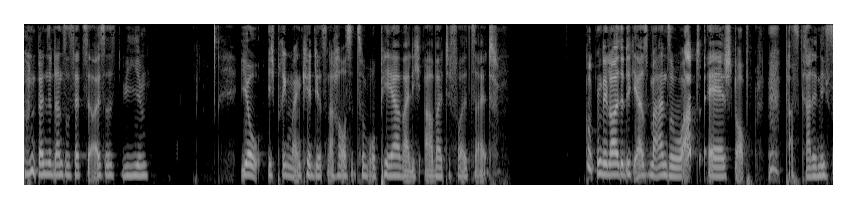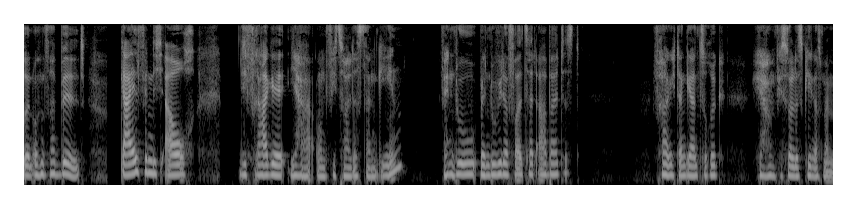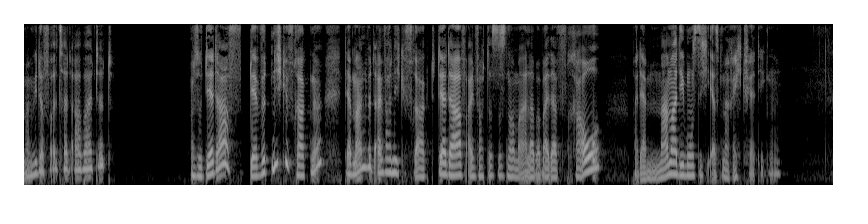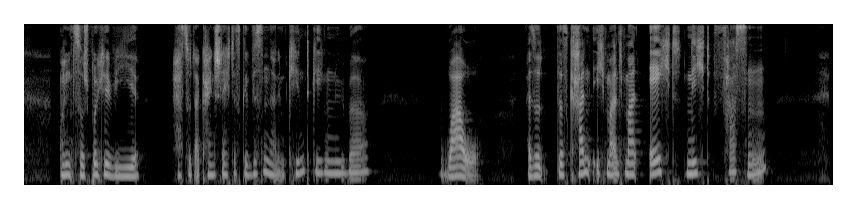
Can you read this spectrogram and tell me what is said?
Und wenn du dann so Sätze äußerst wie, yo, ich bringe mein Kind jetzt nach Hause zum Au pair, weil ich arbeite Vollzeit. Gucken die Leute dich erstmal an, so, what? Äh, stopp. Passt gerade nicht so in unser Bild. Geil finde ich auch die Frage, ja, und wie soll das dann gehen? Wenn du, wenn du wieder Vollzeit arbeitest? Frage ich dann gern zurück, ja, und wie soll es gehen, dass mein Mann wieder Vollzeit arbeitet? Also der darf, der wird nicht gefragt, ne? Der Mann wird einfach nicht gefragt. Der darf einfach, das ist normal. Aber bei der Frau, bei der Mama, die muss sich erstmal rechtfertigen. Und so Sprüche wie, hast du da kein schlechtes Gewissen deinem Kind gegenüber? Wow. Also das kann ich manchmal echt nicht fassen,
